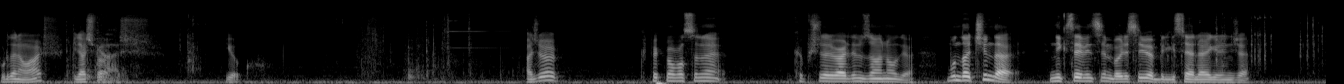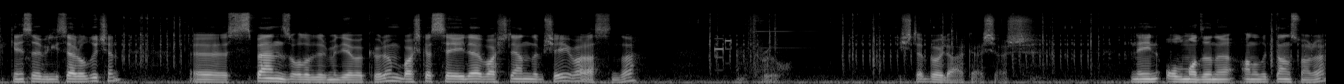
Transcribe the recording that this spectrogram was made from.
Burada ne var? İlaç vardır. Yok. Acaba köpek mamasını köpüşlere verdiğim zaman ne oluyor? Bunu da açayım da Nick sevinsin böyle seviyor bilgisayarlara girince. Kendisi de bilgisayar olduğu için e, Spans olabilir mi diye bakıyorum. Başka S ile başlayan da bir şey var aslında. İşte böyle arkadaşlar. Neyin olmadığını anladıktan sonra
